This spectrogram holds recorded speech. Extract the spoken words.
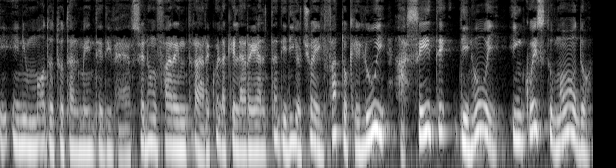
in un modo totalmente diverso e non far entrare quella che è la realtà di Dio, cioè il fatto che Lui ha sete di noi in questo modo,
